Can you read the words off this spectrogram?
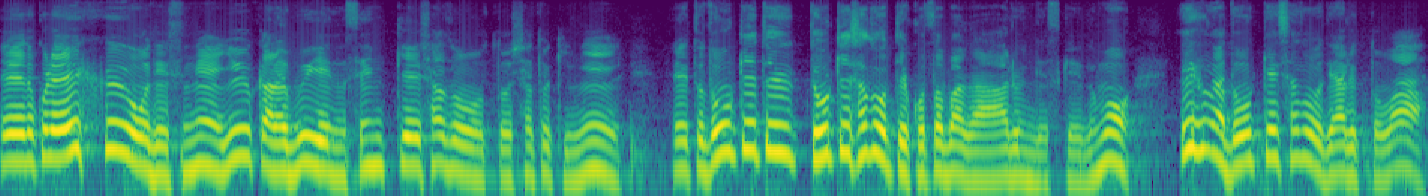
えとこれ F をですね U から V への線形写像としたときにえーと、同型という同型写像という言葉があるんですけれども F が同型写像であるとは、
